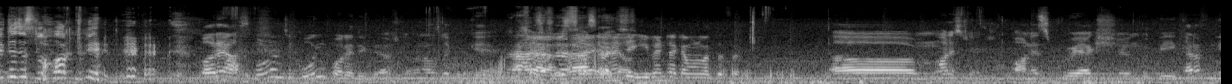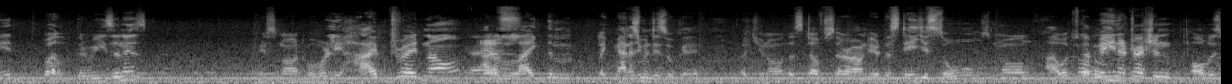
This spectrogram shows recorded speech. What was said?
it just locked it পরে আসতে বললাম যে কই পরে দেখবে আসলাম and I was like okay এমনিতে ইভেন্টটা কেমন লাগতেছে Um, Honest honest reaction would be kind of mid. Well, the reason is it's not overly hyped right now. I don't Yes. like them. Like management is okay, but you know the stuffs around here. The stage is so small. I would, the main attraction always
